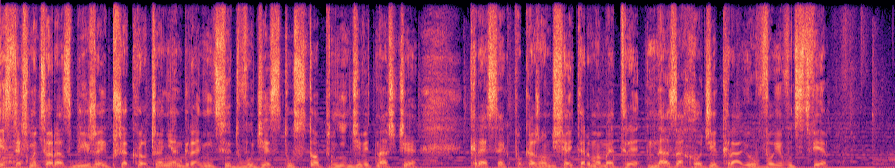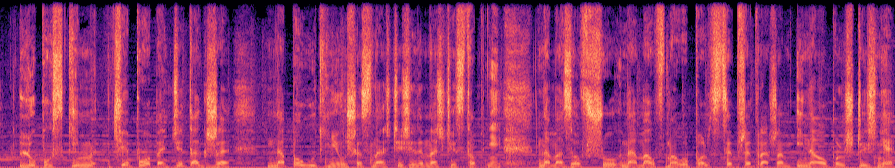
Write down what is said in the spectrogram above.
Jesteśmy coraz bliżej przekroczenia granicy 20 stopni. 19 kresek pokażą dzisiaj termometry na zachodzie kraju w województwie lubuskim. Ciepło będzie także na południu 16-17 stopni, na Mazowszu, na Mał w Małopolsce, przepraszam, i na Opolszczyźnie,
